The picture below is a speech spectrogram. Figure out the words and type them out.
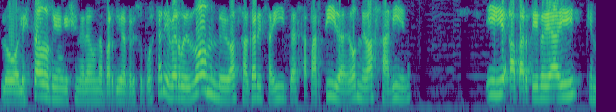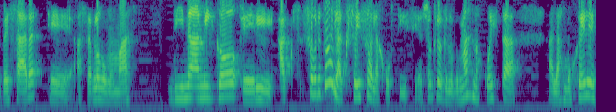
luego el Estado tiene que generar una partida presupuestaria, ver de dónde va a sacar esa guita, esa partida, de dónde va a salir, y a partir de ahí empezar eh, a hacerlo como más dinámico, el, sobre todo el acceso a la justicia. Yo creo que lo que más nos cuesta a las mujeres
